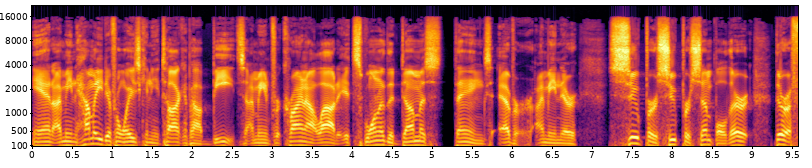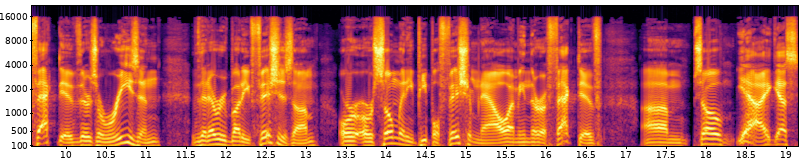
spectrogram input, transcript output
And I mean, how many different ways can you talk about beats? I mean, for crying out loud, it's one of the dumbest things ever. I mean, they're super super simple. They're they're effective. There's a reason that everybody fishes them, or or so many people fish them now. I mean, they're effective. Um, so yeah, I guess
